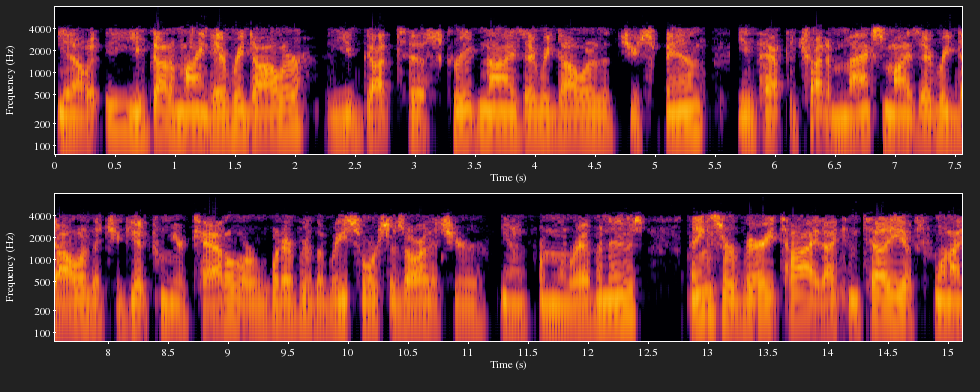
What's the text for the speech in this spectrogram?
you know you've got to mind every dollar. You've got to scrutinize every dollar that you spend. You have to try to maximize every dollar that you get from your cattle or whatever the resources are that you're you know from the revenues. Things are very tight. I can tell you when i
